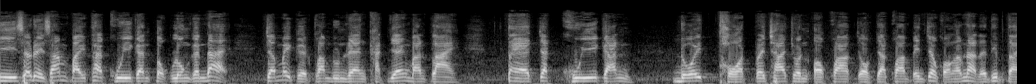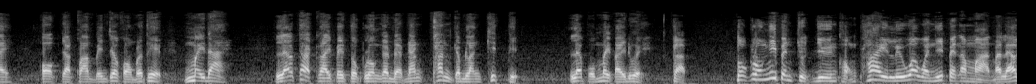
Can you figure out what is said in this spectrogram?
ดีซะด้วยซ้ำไปถ้าคุยกันตกลงกันได้ จะไม่เกิดความรุนแรงขัดแย้งบานปลาย แต่จะคุยกันโดยถอดประชาชนออกความออกจากความเป็นเจ้าของอำนาจอธิปไตย ออกจากความเป็นเจ้าของประเทศไม่ได้ แล้วถ้าใครไปตกลงกันแบบนั้น ท่านกำลังคิดผิด และผมไม่ไปด้วยครับ ตกลงนี่เป็นจุดยืนของไพร่หรือว่าวันนี้เป็นอำมาตย์มาแล้ว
